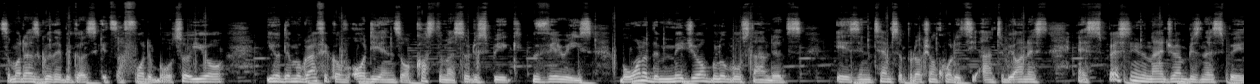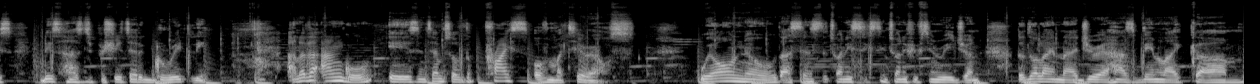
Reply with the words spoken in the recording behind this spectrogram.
Some others go there because it's affordable. So your your demographic of audience or customers, so to speak, varies. But one of the major global standards is in terms of production quality. And to be honest, especially in the Nigerian business space, this has depreciated greatly. Another angle is in terms of the price of materials we all know that since the 2016-2015 region, the dollar in Nigeria has been like um,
